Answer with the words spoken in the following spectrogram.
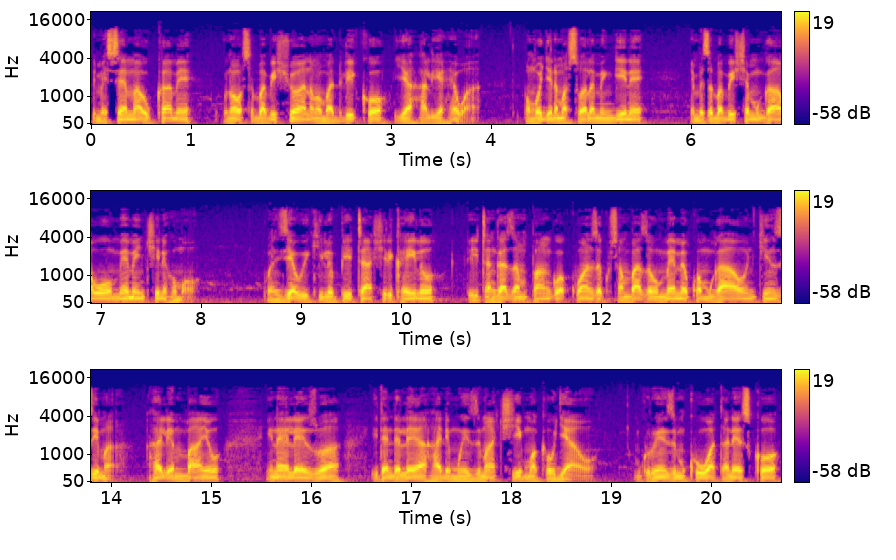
limesema ukame unaosababishwa na mabadiliko ya hali ya hewa pamoja na masuala mengine yamesababisha mgao wa umeme nchini humo kuanzia wiki iliyopita shirika hilo lilitangaza mpango wa kuanza kusambaza umeme kwa mgao nchi nzima hali ambayo inaelezwa itaendelea hadi mwezi machi mwaka ujao Mkurugenzi mkuu wa TANESCO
